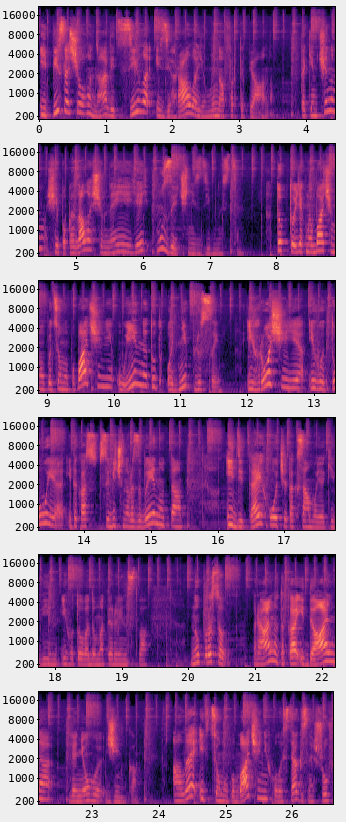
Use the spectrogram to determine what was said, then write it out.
І після чого навіть сіла і зіграла йому на фортепіано. Таким чином ще й показала, що в неї є й музичні здібності. Тобто, як ми бачимо по цьому побаченні, у Інни тут одні плюси. І гроші є, і готує, і така всебічно розвинута, і дітей хоче так само, як і він, і готова до материнства. Ну просто реально така ідеальна для нього жінка. Але і в цьому побаченні холостяк знайшов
